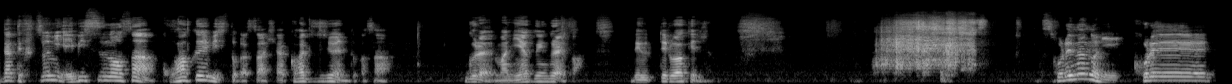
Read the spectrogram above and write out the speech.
だって普通に恵比寿のさ、琥珀恵比寿とかさ、180円とかさ、ぐらい、まあ200円ぐらいか。で売ってるわけじゃん。それなのに、これ、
